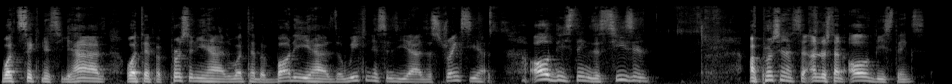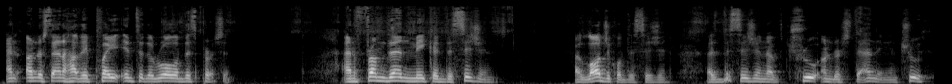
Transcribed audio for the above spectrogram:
What sickness he has, what type of person he has, what type of body he has, the weaknesses he has, the strengths he has. All these things, the season. A person has to understand all of these things and understand how they play into the role of this person. And from then make a decision, a logical decision, a decision of true understanding and truth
